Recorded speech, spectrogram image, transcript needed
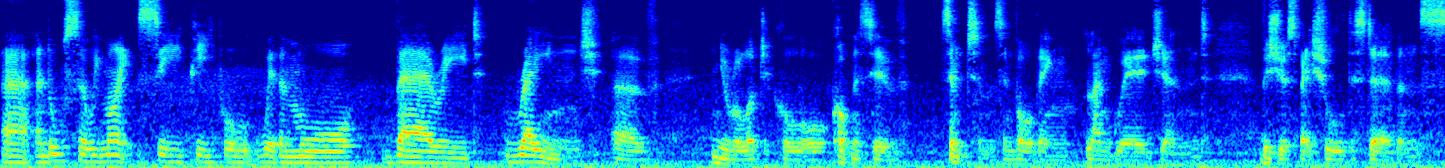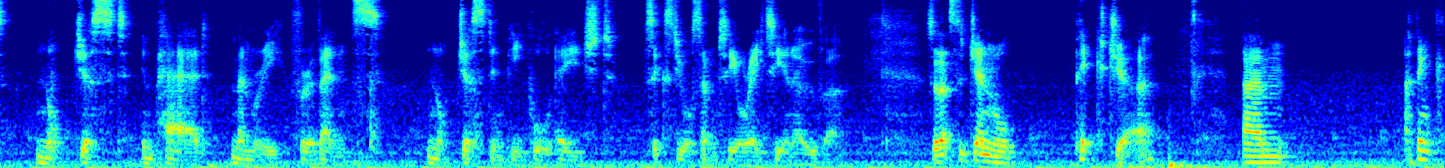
uh, and also we might see people with a more varied range of neurological or cognitive symptoms involving language and visuospatial disturbance, not just impaired memory for events, not just in people aged 60 or 70 or 80 and over. So that's the general picture. Um, I think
